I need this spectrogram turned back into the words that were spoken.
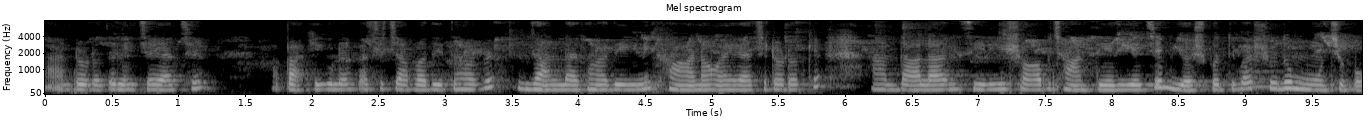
আর ডোডো তো নিচে আছে আর পাখিগুলোর কাছে চাপা দিতে হবে। জানলা এখনও দিইনি খাওয়ানো হয়ে গেছে ডোডোকে আর দালান সিঁড়ি সব ঝাঁট দিয়ে দিয়েছে। বৃহস্পতিবার শুধু মুছবো।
